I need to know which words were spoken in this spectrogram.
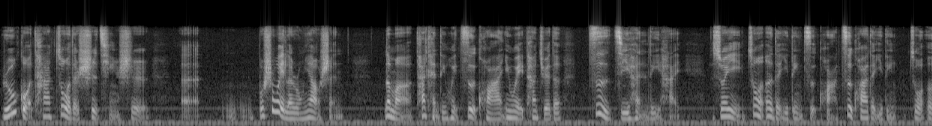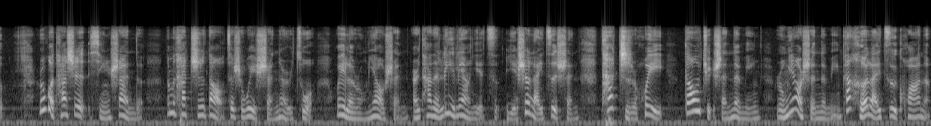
如果他做的事情是呃不是为了荣耀神，那么他肯定会自夸，因为他觉得自己很厉害。所以，作恶的一定自夸，自夸的一定作恶。如果他是行善的，那么他知道这是为神而做，为了荣耀神，而他的力量也自也是来自神，他只会高举神的名，荣耀神的名，他何来自夸呢？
